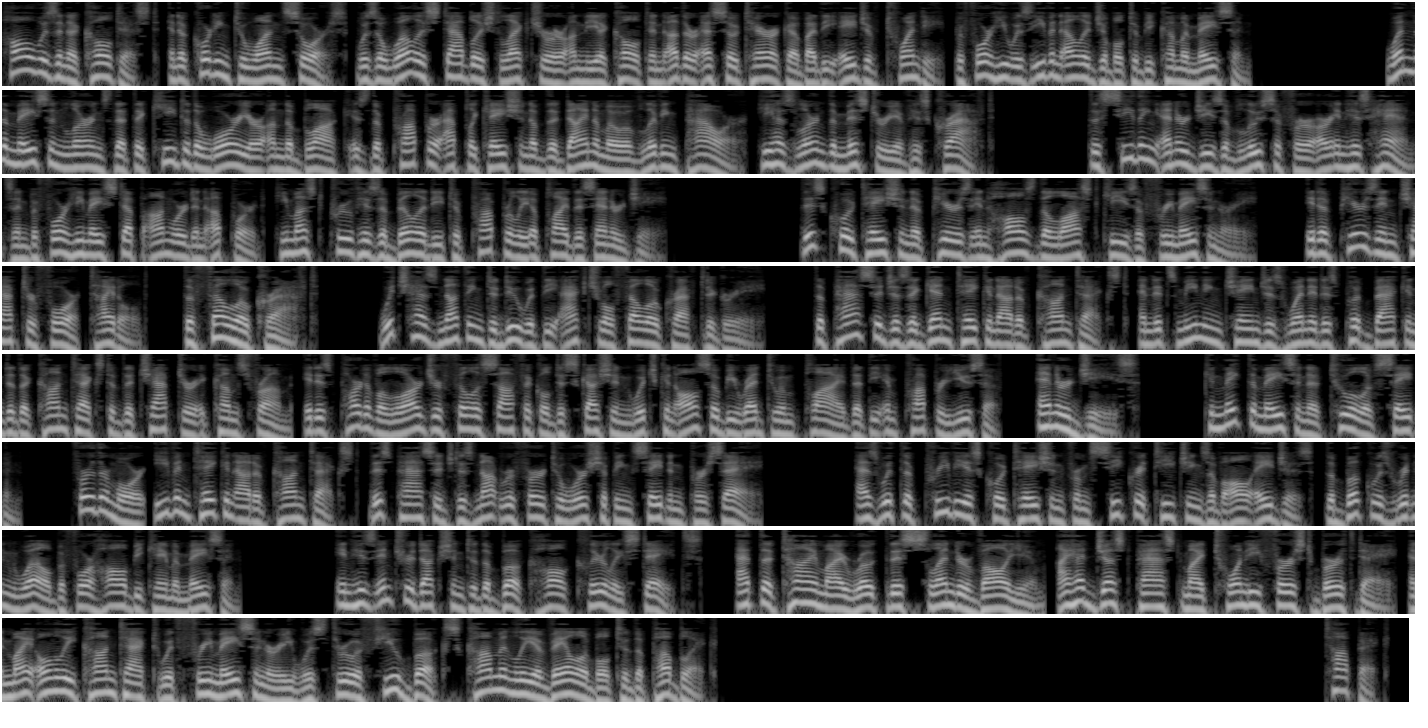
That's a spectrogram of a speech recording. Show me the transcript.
Hall was an occultist, and according to one source, was a well-established lecturer on the occult and other esoterica by the age of 20, before he was even eligible to become a Mason. When the Mason learns that the key to the warrior on the block is the proper application of the dynamo of living power, he has learned the mystery of his craft. The seething energies of Lucifer are in his hands and before he may step onward and upward, he must prove his ability to properly apply this energy. This quotation appears in Hall's The Lost Keys of Freemasonry. It appears in Chapter 4 titled, The Fellowcraft, which has nothing to do with the actual Fellowcraft degree. The passage is again taken out of context, and its meaning changes when it is put back into the context of the chapter it comes from. It is part of a larger philosophical discussion which can also be read to imply that the improper use of energies can make the Mason a tool of Satan. Furthermore, even taken out of context, this passage does not refer to worshipping Satan per se. As with the previous quotation from Secret Teachings of All Ages, the book was written well before Hall became a Mason. In his introduction to the book Hall clearly states, "...at the time I wrote this slender volume, I had just passed my 21st birthday, and my only contact with Freemasonry was through a few books commonly available to the public."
